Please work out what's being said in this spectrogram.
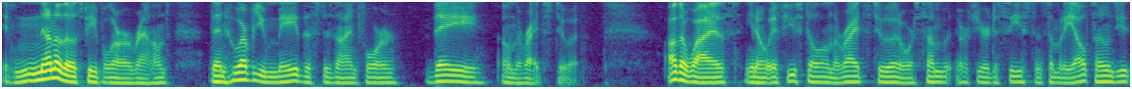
If none of those people are around, then whoever you made this design for, they own the rights to it. Otherwise, you know, if you still own the rights to it, or some, or if you're deceased and somebody else owns you,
